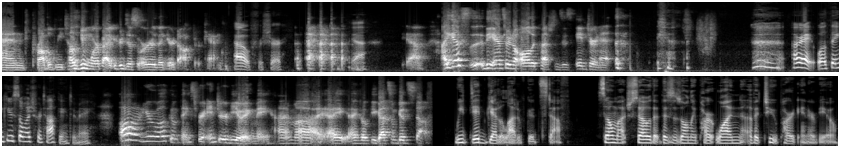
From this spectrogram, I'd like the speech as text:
and probably tell you more about your disorder than your doctor can. Oh, for sure. Yeah. yeah. I guess the answer to all the questions is internet. All right. Well, thank you so much for talking to me. oh, you're welcome. Thanks for interviewing me. I'm. Uh, I, I I hope you got some good stuff. We did get a lot of good stuff. So much so that this is only part one of a two part interview.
